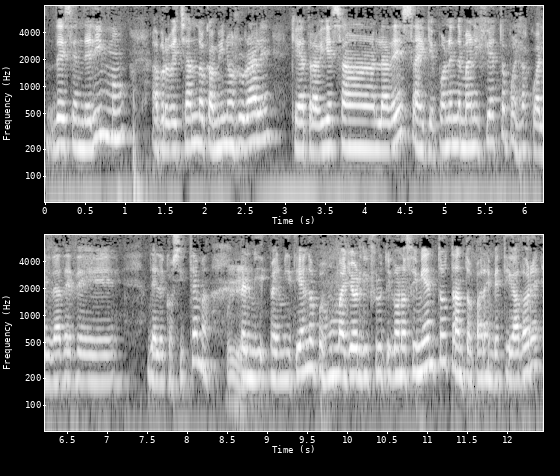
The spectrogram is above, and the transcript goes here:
de senderismo, aprovechando caminos rurales que atraviesan la dehesa y que ponen de manifiesto pues las cualidades de, del ecosistema, permitiendo pues un mayor disfrute y conocimiento tanto para investigadores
